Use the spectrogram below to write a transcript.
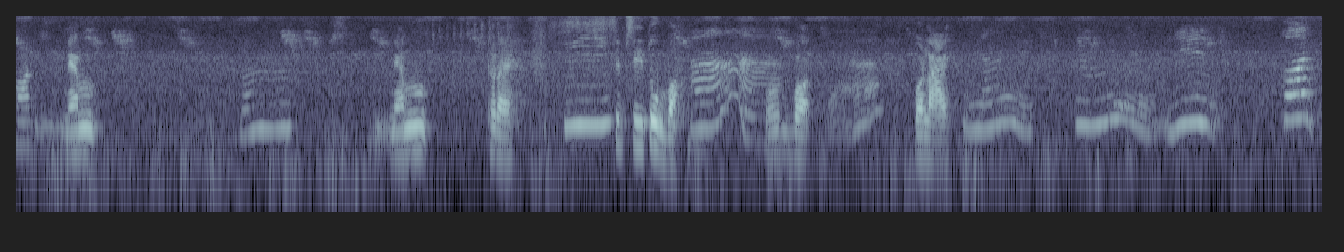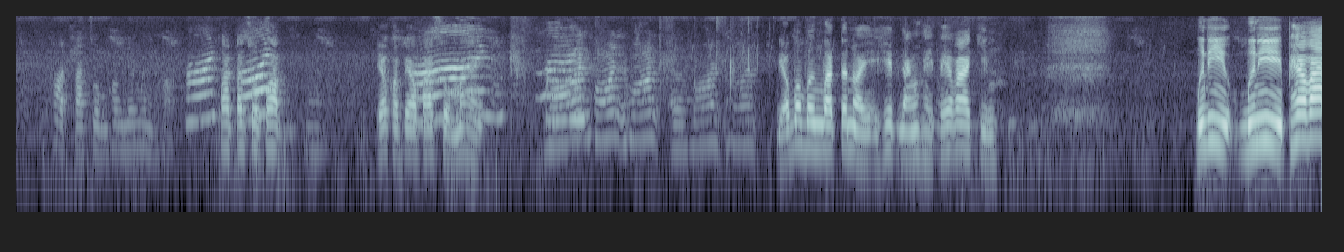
ฮอนแหนมแหนมเท่าไหร่สิบสี่ตุ่มบ่อ่าโอ้บ่บ่หลายนี่พ่อทอดปลาจุ่มพร้อมด้วยมือนี่ฮอนพ่อทอดปลาสดพร้อมเดี๋ยวขอยไปเอาปลาสมมาให้ฮอนฮอนฮอนเออฮอนฮอนเดี๋ยวมาเบิ่งวัดตะหน่อยเฮ็ดหยังให้แพ้ว่ากิน มื้อนี้มื้อนี้แพ้ว่า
